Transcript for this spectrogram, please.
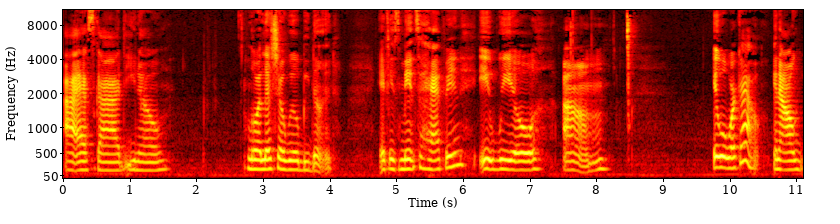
I asked God, you know, Lord, let your will be done. If it's meant to happen, it will um it will work out and I'll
